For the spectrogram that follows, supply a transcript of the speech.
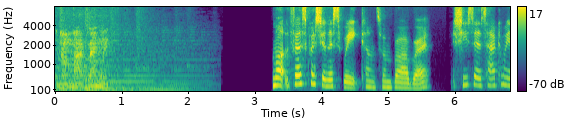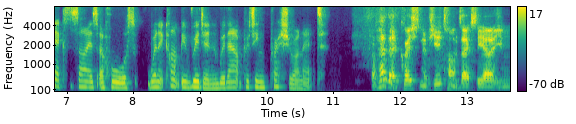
And I'm Mark Langley. Mark, the first question this week comes from Barbara. She says, How can we exercise a horse when it can't be ridden without putting pressure on it? I've had that question a few times actually. Uh, you,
